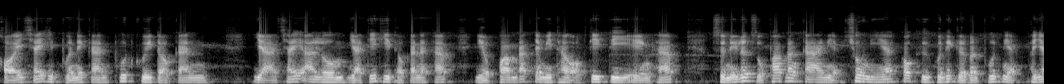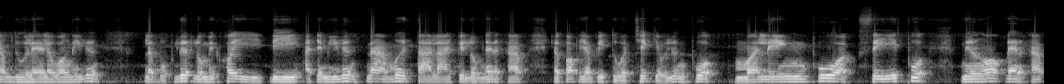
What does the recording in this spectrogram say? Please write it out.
ขอให้ใช้เหตุผลในการพูดคุยต่อกัน อย่าใช้อารมณ์อย่าทิฐิต่อกันนะครับ เดี๋ยวความรักจะมีทางออกที่ดีเองครับ ส่วนในเรื่องสุขภาพร่างกายเนี่ยช่วงนี้ก็คือคนที่เกิดวันพุธเนี่ยพยายามดูแลระวังในเรื่อง ระบบเลือดลมไม่ค่อยดี อาจจะมีเรื่องหน้ามืดตาลายเป็นลมได้นะครับ แล้วก็พยายามไปตรวจเช็คเกี่ยวเรื่องพวกมะเร็งพวกซีดพวกเนื้องอกได้นะครับ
